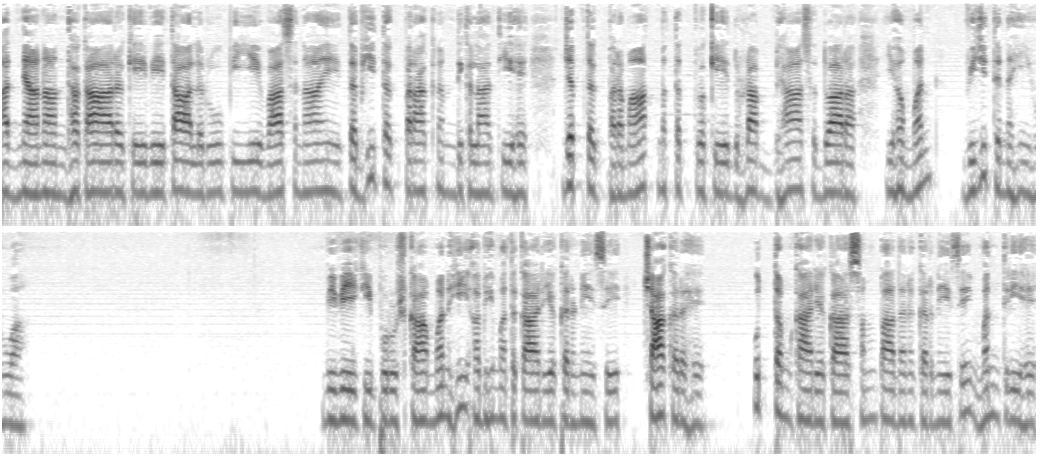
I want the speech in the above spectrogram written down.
अज्ञानांधकार के वेताल रूपी ये वासनाएँ तभी तक पराक्रम दिखलाती है, जब तक परमात्म तत्व के दृढ़ाभ्यास द्वारा यह मन विजित नहीं हुआ। विवेकी पुरुष का मन ही अभिमत कार्य करने से चाकर है, उत्तम कार्य का संपादन करने से मंत्री है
